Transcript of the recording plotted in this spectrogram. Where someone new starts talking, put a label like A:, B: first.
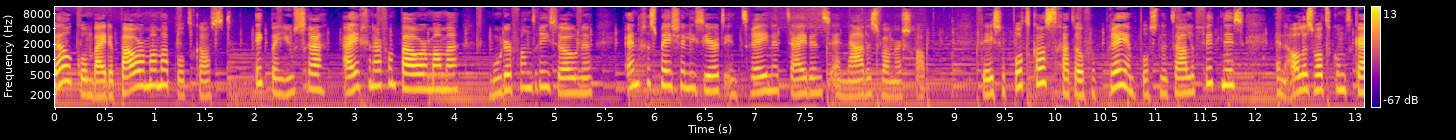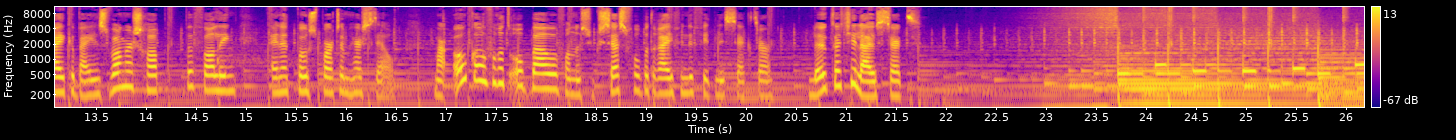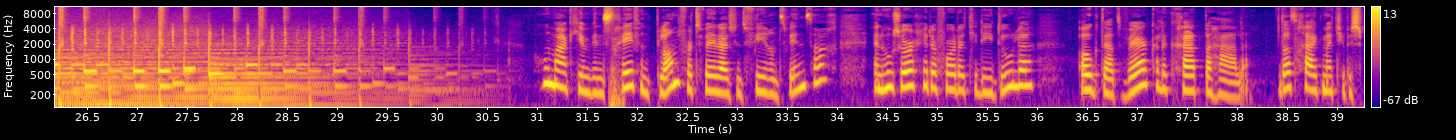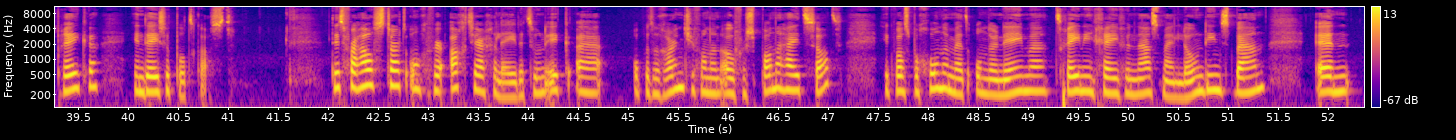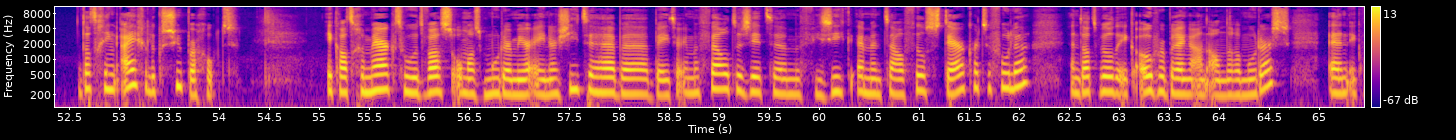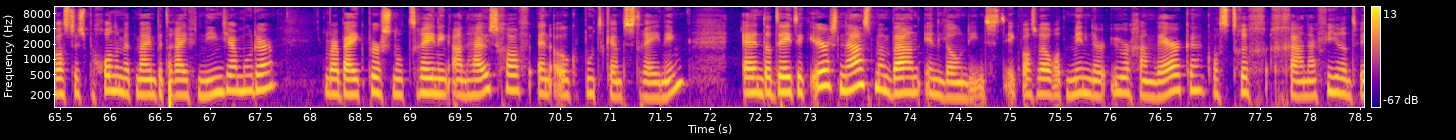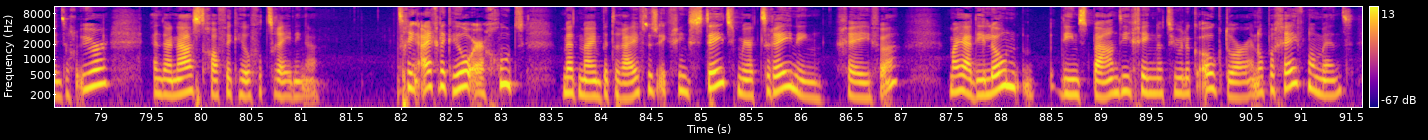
A: Welkom bij de Power Mama podcast. Ik ben Yusra, eigenaar van Power Mama, moeder van drie zonen en gespecialiseerd in trainen tijdens en na de zwangerschap. Deze podcast gaat over pre- en postnatale fitness en alles wat komt kijken bij een zwangerschap, bevalling en het postpartum herstel. Maar ook over het opbouwen van een succesvol bedrijf in de fitnesssector. Leuk dat je luistert. Maak je een winstgevend plan voor 2024 en hoe zorg je ervoor dat je die doelen ook daadwerkelijk gaat behalen? Dat ga ik met je bespreken in deze podcast. Dit verhaal start ongeveer acht jaar geleden toen ik uh, op het randje van een overspannenheid zat. Ik was begonnen met ondernemen, training geven naast mijn loondienstbaan en dat ging eigenlijk supergoed. Ik had gemerkt hoe het was om als moeder meer energie te hebben, beter in mijn vel te zitten, me fysiek en mentaal veel sterker te voelen. En dat wilde ik overbrengen aan andere moeders. En ik was dus begonnen met mijn bedrijf Ninja Moeder, waarbij ik personal training aan huis gaf en ook bootcamps training. En dat deed ik eerst naast mijn baan in loondienst. Ik was wel wat minder uur gaan werken. Ik was teruggegaan naar 24 uur. En daarnaast gaf ik heel veel trainingen. Het ging eigenlijk heel erg goed met mijn bedrijf. Dus ik ging steeds meer training geven. Maar ja, die loondienstbaan die ging natuurlijk ook door. En op een gegeven moment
